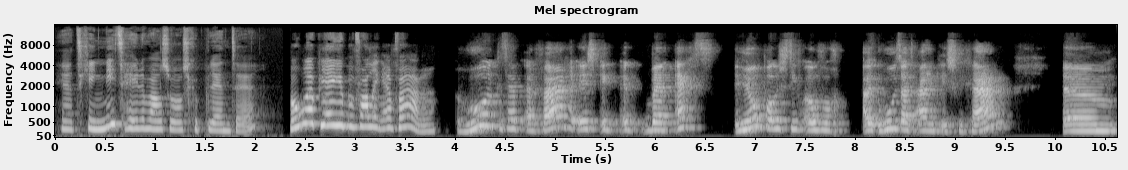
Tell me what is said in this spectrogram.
Ja, het ging niet helemaal zoals gepland, hè? Hoe heb jij je bevalling ervaren? hoe ik het heb ervaren is, ik, ik ben echt heel positief over hoe het uiteindelijk is gegaan. Ehm,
